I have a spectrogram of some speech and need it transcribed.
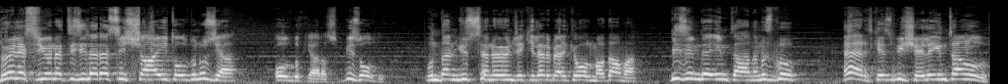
Böylesi yöneticilere siz şahit oldunuz ya. Olduk ya Resul. Biz olduk. Bundan 100 sene öncekileri belki olmadı ama bizim de imtihanımız bu. Herkes bir şeyle imtihan olur.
